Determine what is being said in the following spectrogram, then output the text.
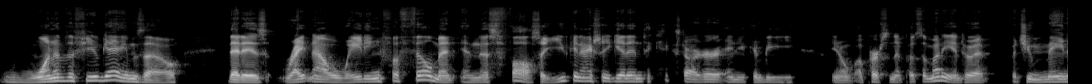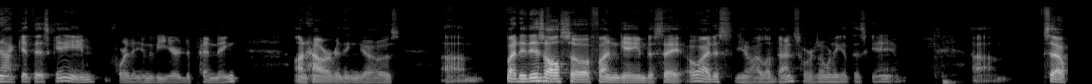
one of the few games, though, that is right now awaiting fulfillment in this fall. So you can actually get into Kickstarter and you can be, you know, a person that puts some money into it, but you may not get this game before the end of the year, depending on how everything goes. Um, but it is also a fun game to say, oh, I just, you know, I love dinosaurs. I want to get this game. Um, so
